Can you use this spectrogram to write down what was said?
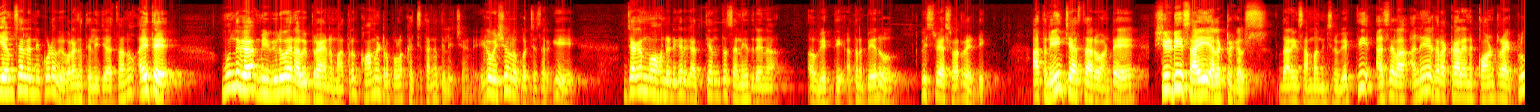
ఈ అంశాలన్నీ కూడా వివరంగా తెలియజేస్తాను. అయితే ముందుగా మీ విలువైన అభిప్రాయాన్ని మాత్రం కామెంట్ రూపంలో ఖచ్చితంగా తెలియచేయండి. ఇక విషయంలోకి వచ్చేసరికి జగన్మోహన్ రెడ్డి గారికి అత్యంత సన్నిహితుడైన వ్యక్తి. అతని పేరు విశ్వేశ్వర రెడ్డి. అతను ఏం చేస్తారు అంటే షిర్డీ సాయి ఎలక్ట్రికల్స్ దానికి సంబంధించిన వ్యక్తి. అసలు అనేక రకాలైన కాంట్రాక్ట్లు.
